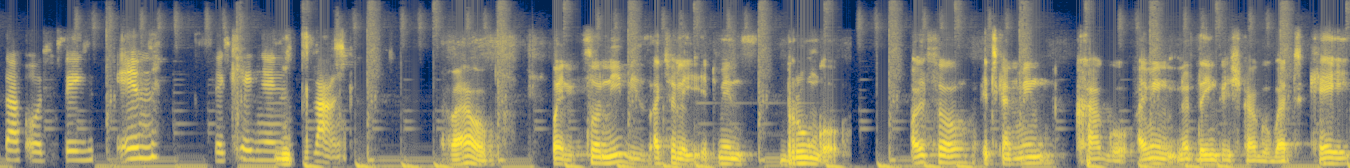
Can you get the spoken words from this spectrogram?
stuff or things in the Kenyan slang. Wow. Well, so nibis actually it means brungo. Also, it can mean cargo. I mean, not the English cargo, but K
